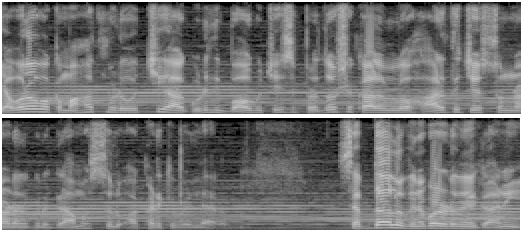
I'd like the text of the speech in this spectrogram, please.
ఎవరో ఒక మహాత్ముడు వచ్చి ఆ గుడిని బాగు చేసి ప్రదోష కాలంలో హారతి చేస్తున్నాడు అనుకుని గ్రామస్తులు అక్కడికి వెళ్ళారు. శబ్దాలు వినబడమే కానీ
